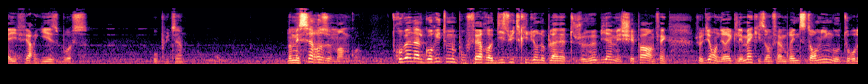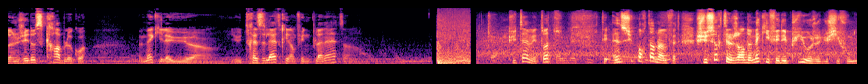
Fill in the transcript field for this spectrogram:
Ce boss. Oh putain. Non mais sérieusement quoi. Trouver un algorithme pour faire 18 trillions de planètes, je veux bien, mais je sais pas, enfin, je veux dire, on dirait que les mecs ils ont fait un brainstorming autour d'un jet de Scrabble quoi. Le mec il a eu, euh, il a eu 13 lettres, il en fait une planète. Putain, mais toi, t'es insupportable en fait. Je suis sûr que t'es le genre de mec qui fait des puits au jeu du Shifumi.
